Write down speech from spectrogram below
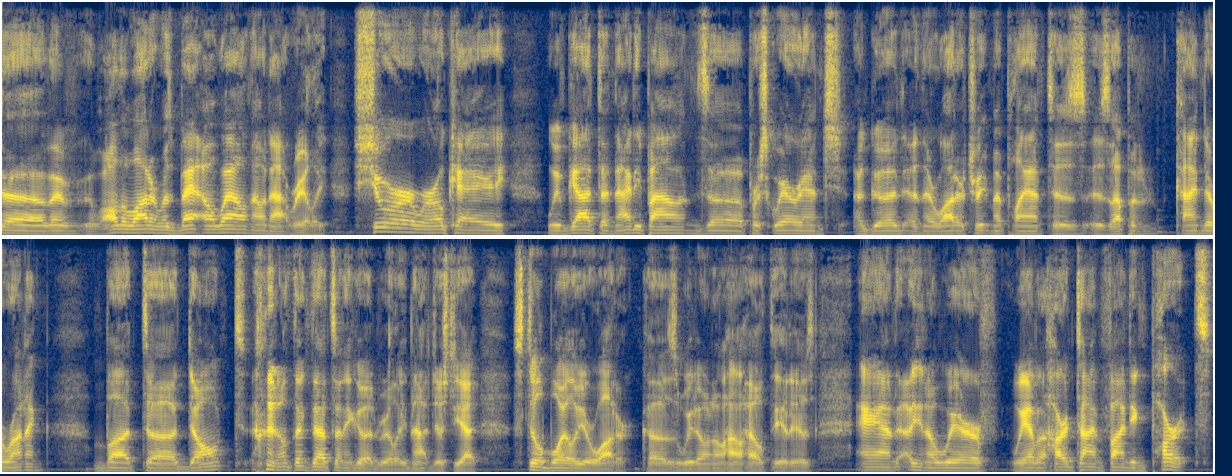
Uh, all the water was bad. Oh, well, no, not really. Sure, we're okay. We've got the 90 pounds uh, per square inch a good, and their water treatment plant is, is up and kind of running. But uh, don't, I don't think that's any good, really, not just yet. still boil your water because we don't know how healthy it is. And, uh, you know, we're, we have a hard time finding parts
